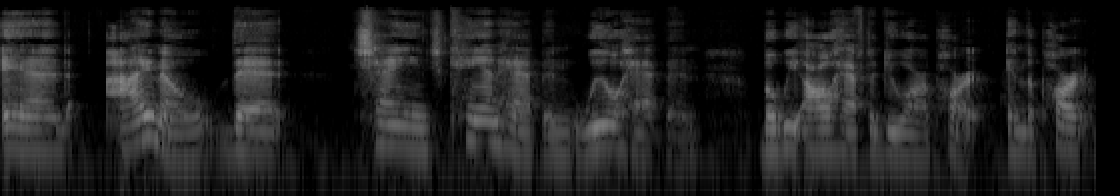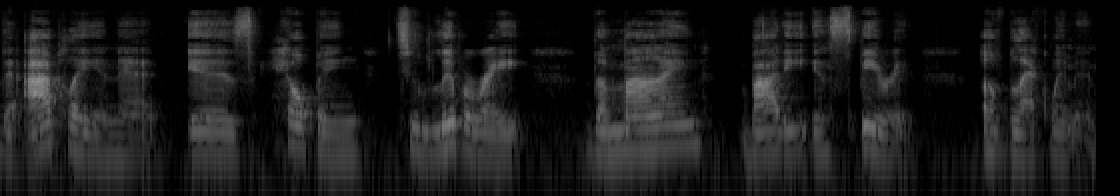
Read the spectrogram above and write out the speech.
And I know that change can happen, will happen, but we all have to do our part. And the part that I play in that is helping to liberate the mind, body, and spirit of Black women.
